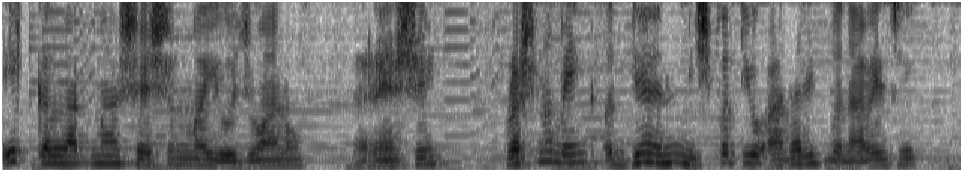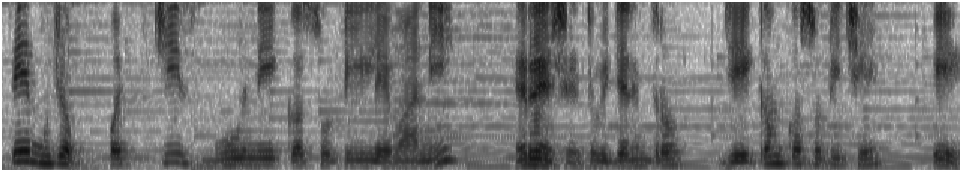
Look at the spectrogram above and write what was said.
એક કલાકના સેશનમાં યોજવાનો રહેશે. પ્રશ્ન બેંક અધ્યયન નિષ્પત્તિઓ આધારિત બનાવેલ છે. તે મુજબ પચીસ ગુણની કસોટી લેવાની રહેશે. તો વિદ્યાર્થી મિત્રો, જે એકમ કસોટી છે, એ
